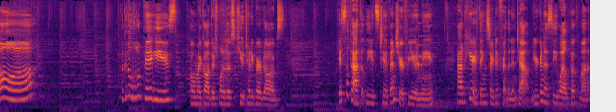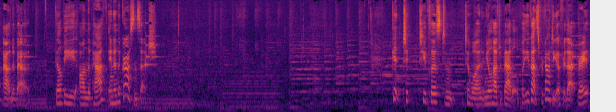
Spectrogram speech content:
Aww! Look at the little piggies! Oh my god, there's one of those cute teddy bear dogs. It's the path that leads to adventure for you and me. Out here, things are different than in town. You're gonna see wild Pokemon out and about. They'll be on the path and in the grass and such. Get too, too close to, to one and you'll have to battle, but you got Sprigatito for that, right?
